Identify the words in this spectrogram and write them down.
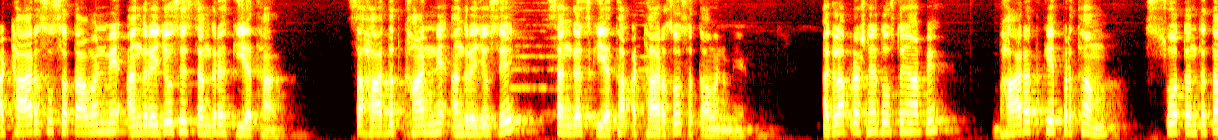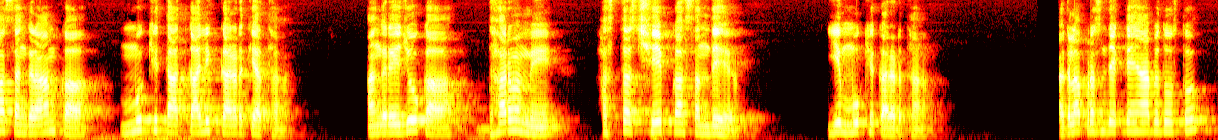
अठारह में अंग्रेज़ों से संग्रह किया था? शहादत खान ने अंग्रेज़ों से संघर्ष किया था अठारह में। अगला प्रश्न है दोस्तों यहाँ पे। भारत के प्रथम स्वतंत्रता संग्राम का मुख्य तात्कालिक कारण क्या था? अंग्रेज़ों का धर्म में हस्तक्षेप का संदेह। ये मुख्य कारण था। अगला प्रश्न देखते हैं यहाँ पे दोस्तों।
